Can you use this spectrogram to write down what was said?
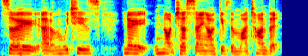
So, um, which is, you know, not just saying I'll give them my time, but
